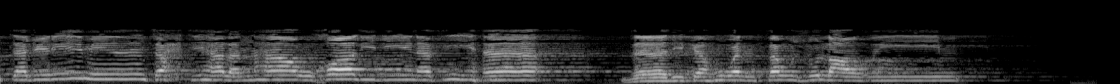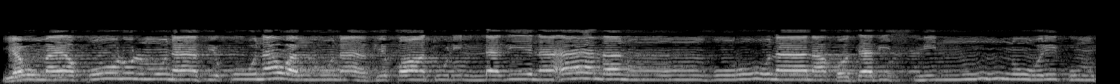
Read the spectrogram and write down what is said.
تجري من تحتها الأنهار خالدين فيها. ذلك هو الفوز العظيم. يوم يقول المنافقون والمنافقات للذين آمنوا انظرونا نقتبس من نوركم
